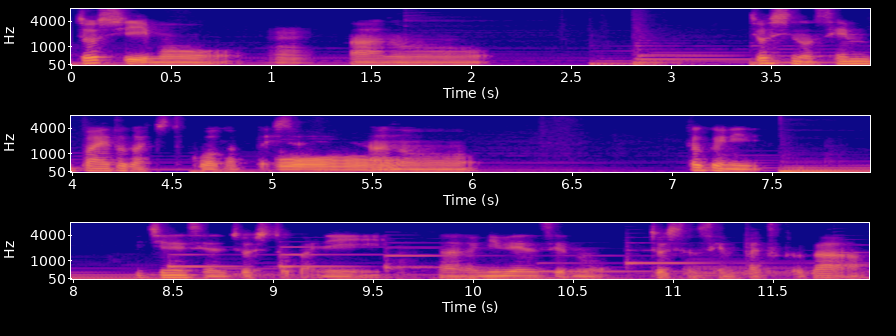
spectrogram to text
女子も、あ。うん。あの、女子の先輩とかちょっと怖かったりした、ねあの、特に1年生の女子とかに、なんか2年生の女子の先輩とかが、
